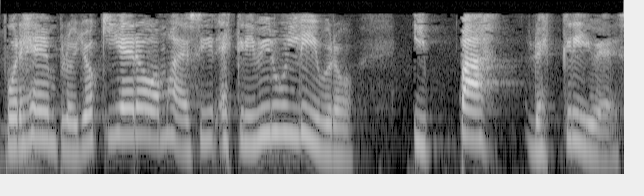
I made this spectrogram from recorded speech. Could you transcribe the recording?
Por ejemplo, yo quiero, vamos a decir, escribir un libro y pa, lo escribes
